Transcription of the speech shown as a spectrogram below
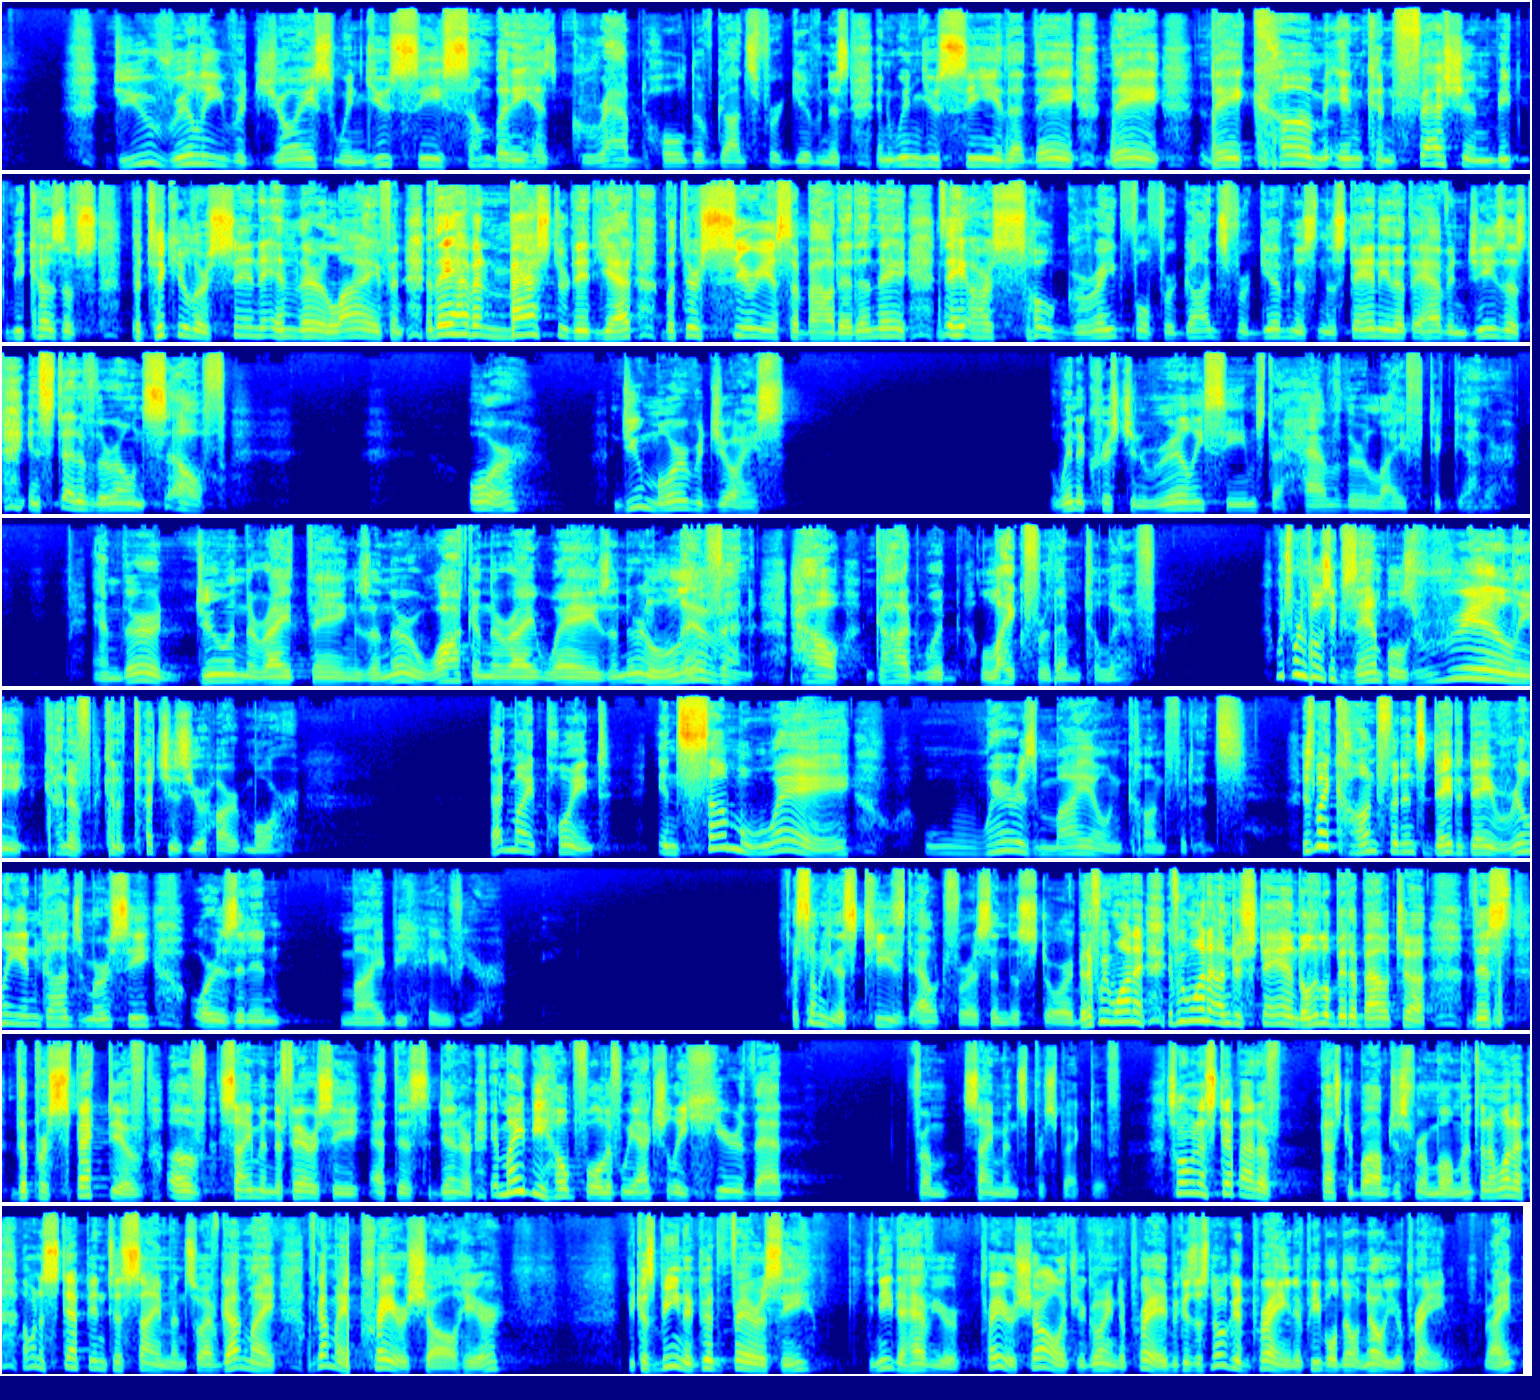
Do you really rejoice when you see somebody has grabbed hold of God's forgiveness and when you see that they, they, they come in confession because of particular sin in their life and, and they haven't mastered it yet, but they're serious about it and they, they are so grateful for God's forgiveness and the standing that they have in Jesus instead of their own self? Or do you more rejoice when a Christian really seems to have their life together and they're doing the right things and they're walking the right ways and they're living how God would like for them to live. Which one of those examples really kind of, kind of touches your heart more? That might point in some way where is my own confidence? Is my confidence day to day really in God's mercy or is it in my behavior. That's something that's teased out for us in the story. But if we want to, if we want to understand a little bit about uh, this, the perspective of Simon the Pharisee at this dinner, it might be helpful if we actually hear that from Simon's perspective. So I want to step out of Pastor Bob just for a moment, and I want to, I want to step into Simon. So I've got my, I've got my prayer shawl here, because being a good Pharisee, you need to have your prayer shawl if you're going to pray because it's no good praying if people don't know you're praying, right?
